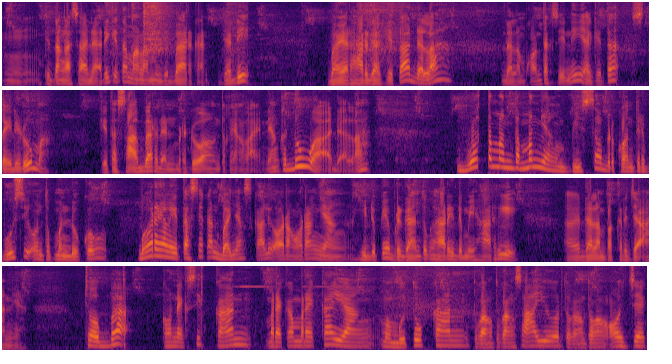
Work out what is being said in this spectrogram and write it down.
hmm, kita nggak sadari kita malah menyebarkan. Jadi bayar harga kita adalah dalam konteks ini ya kita stay di rumah. Kita sabar dan berdoa untuk yang lain. Yang kedua adalah buat teman-teman yang bisa berkontribusi untuk mendukung bahwa realitasnya kan banyak sekali orang-orang yang hidupnya bergantung hari demi hari uh, dalam pekerjaannya. Coba koneksikan mereka-mereka yang membutuhkan tukang-tukang sayur, tukang-tukang ojek,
